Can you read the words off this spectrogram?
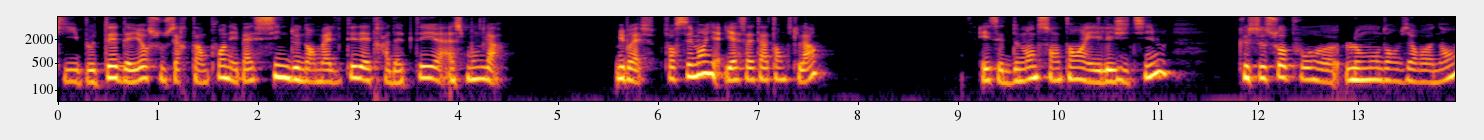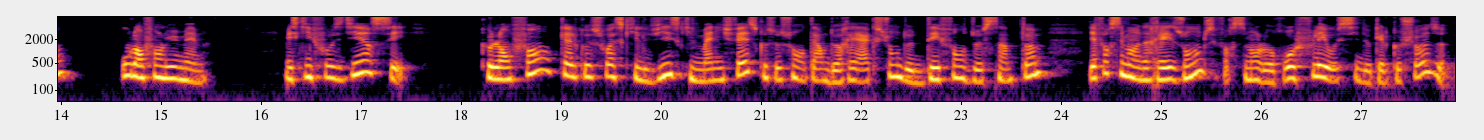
qui peut-être d'ailleurs sous certains points n'est pas signe de normalité d'être adapté à ce monde-là. Mais bref, forcément, il y, a cette attente-là, et cette demande s'entend et est légitime, que ce soit pour euh, le monde environnant ou l'enfant lui-même. Mais ce qu'il faut se dire, c'est que l'enfant, quel que soit ce qu'il vit, ce qu'il manifeste, que ce soit en termes de réaction, de défense, de symptômes, il y a forcément une raison, c'est forcément le reflet aussi de quelque chose,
